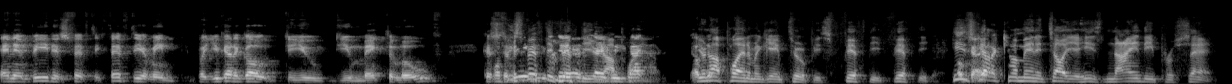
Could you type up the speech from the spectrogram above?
and Embiid is 50-50, I mean, but you got to go. Do you do you make the move? Because well, to me, 50 50, you're not playing. Got, You're not playing him in game two if he's 50 50. He's okay. got to come in and tell you he's 90%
